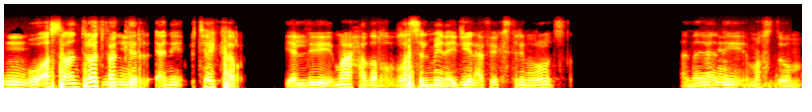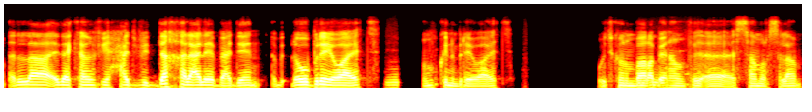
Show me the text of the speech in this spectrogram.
مم. واصلا أنت لو. تفكر يعني تيكر يلي ما حضر WrestleMania يجي مم. يلعب في Extreme Rules أنا يعني. مصدوم إلا إذا كان في حد بيتدخل عليه بعدين لو Bray Wyatt مم. ممكن Bray Wyatt وتكون مباراة مهم. بينهم في آه، ال SummerSlam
